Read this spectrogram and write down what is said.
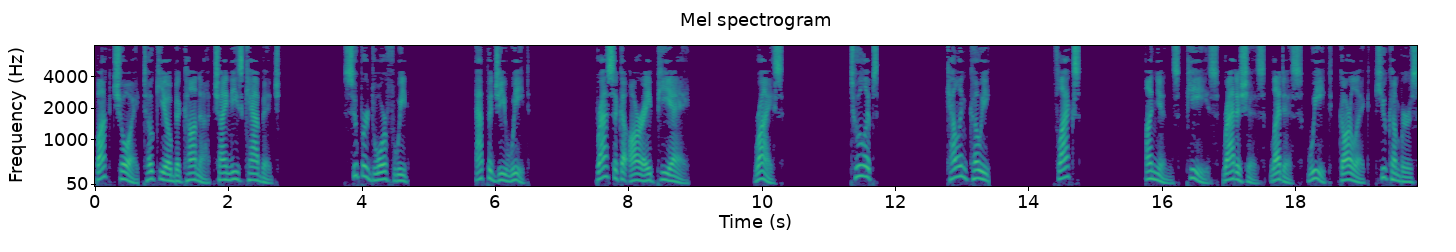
Bok choy Tokyo bekana Chinese cabbage Super dwarf wheat Apogee wheat Brassica rapa Rice Tulips Kalanchoe Flax Onions, peas, radishes, lettuce, wheat, garlic, cucumbers,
